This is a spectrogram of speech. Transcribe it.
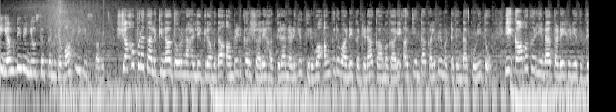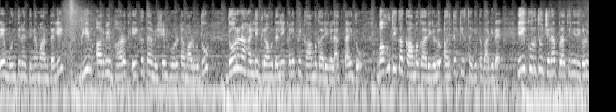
ನ್ಯೂಸ್ ಕನ್ನಡ ವಾಹಿನಿಗೆ ಸ್ವಾಗತ. ಶಹಾಪುರ ತಾಲೂಕಿನ ದೋರನಹಳ್ಳಿ ಗ್ರಾಮದ ಅಂಬೇಡ್ಕರ್ ಶಾಲೆ ಹತ್ತಿರ ನಡೆಯುತ್ತಿರುವ ಅಂಗನವಾಡಿ ಕಟ್ಟಡ ಕಾಮಗಾರಿ ಅತ್ಯಂತ ಕಳಪೆ ಮಟ್ಟದಿಂದ ಕೂಡಿದ್ದು, ಈ ಕಾಮಗಾರಿಯನ್ನು ತಡೆ ಹಿಡಿಯದಿದ್ದರೆ ಮುಂದಿನ ದಿನಮಾನದಲ್ಲಿ ಭೀಮ್ ಆರ್ಮಿ ಭಾರತ್ ಏಕತಾ ಮಿಷನ್ ಹೋರಾಟ ಮಾಡುವುದು ದೋರನಹಳ್ಳಿ ಗ್ರಾಮದಲ್ಲಿ ಕಳಪೆ ಕಾಮಗಾರಿಗಳಾಗ್ತಾ ಇದ್ದು, ಬಹುತೇಕ ಕಾಮಗಾರಿಗಳು ಅರ್ಧಕ್ಕೆ ಸ್ಥಗಿತವಾಗಿದೆ. ಈ ಕುರಿತು ಜನಪ್ರತಿನಿಧಿಗಳು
